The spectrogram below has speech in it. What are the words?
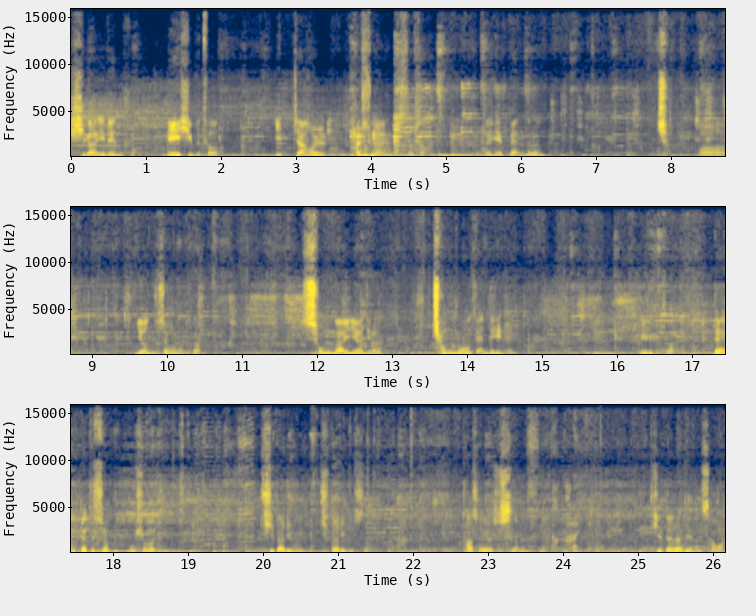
시간이 된 후- 4시부터 입장을 할 수가 있어서 여기 밴들은 저- 어, 연두색을 보니까 송가인이 아니라 정동원 밴들이네. 미리부터 땡볕에서 오셔가지고 기다리고 기다리고 있어. 다섯 여섯 시간을 기다려야 되는 상황.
